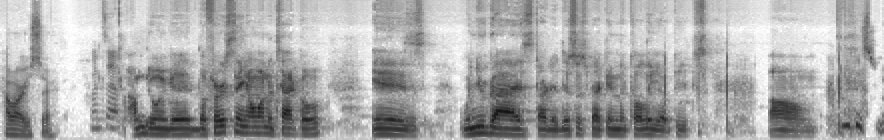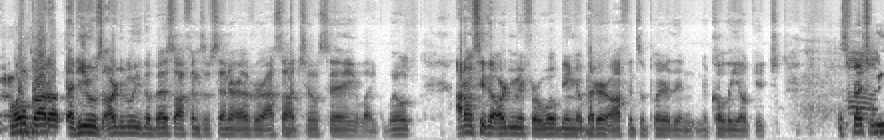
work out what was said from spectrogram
How are you, sir? What's up? I'm doing good. The first thing I want to tackle is when you guys started disrespecting Nikola Jokic. Um, Mo brought up that he was arguably the best offensive center ever. I saw Chill say like Wilt. I don't see the argument for Wilt being a better offensive player than Nikola Jokic, especially.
